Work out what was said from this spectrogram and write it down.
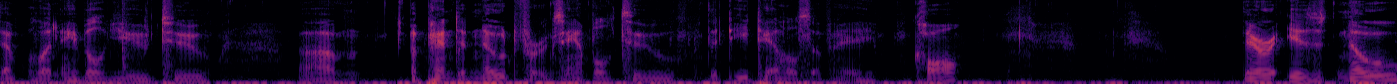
that will enable you to um, append a note, for example, to the details of a call. There is no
